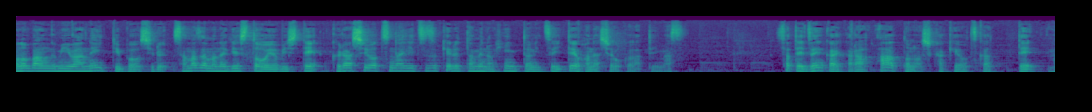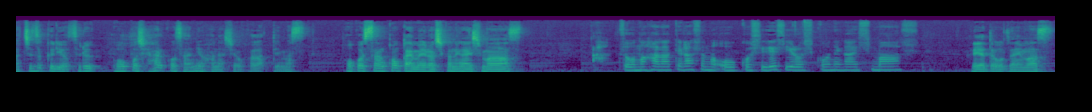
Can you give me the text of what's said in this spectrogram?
この番組はネイティブを知るさまざまなゲストをお呼びして暮らしをつなぎ続けるためのヒントについてお話を伺っていますさて前回からアートの仕掛けを使ってまちづくりをする大越春子さんにお話を伺っています大越さん今回もよろしくお願いします象の花テラスの大越です。よろしくお願いします。ありがとうございます。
